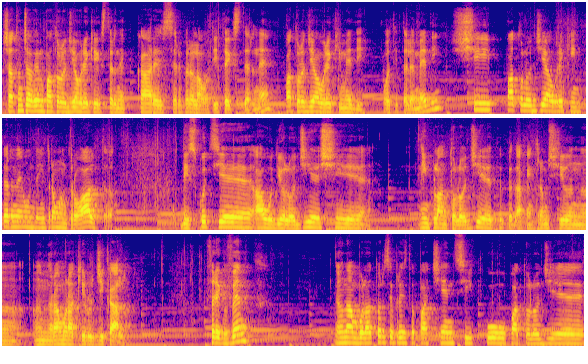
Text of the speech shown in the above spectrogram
Și atunci avem patologia urechii externe care se referă la otite externe, patologia urechii medii, otitele medii și patologia urechii interne, unde intrăm într-o altă discuție, audiologie și implantologie, că dacă intrăm și în, în ramura chirurgicală. Frecvent, în ambulator se prezintă pacienții cu patologie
